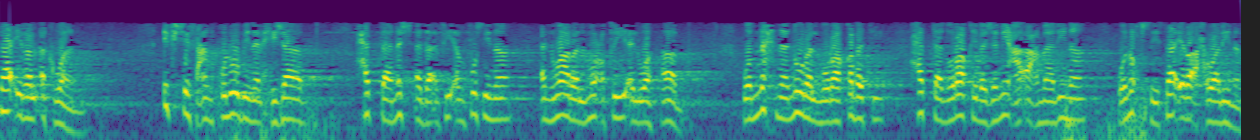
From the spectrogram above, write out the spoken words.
سائر الأكوان. اكشف عن قلوبنا الحجاب حتى نشهد في أنفسنا أنوار المعطي الوهاب وامنحنا نور المراقبة حتى نراقب جميع أعمالنا ونحصي سائر أحوالنا.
